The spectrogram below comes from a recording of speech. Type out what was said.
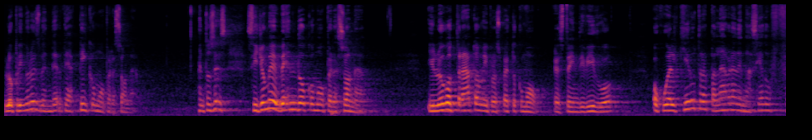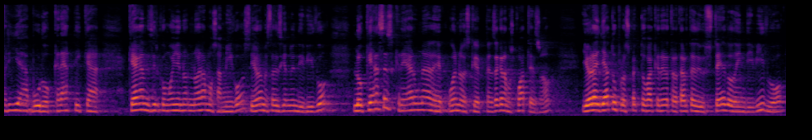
lo primero es venderte a ti como persona. Entonces, si yo me vendo como persona, y luego trato a mi prospecto como este individuo o cualquier otra palabra demasiado fría, burocrática, que hagan decir como, oye, no, éramos amigos y ahora me estás diciendo individuo, lo que hace es crear una de, bueno, es que pensé que éramos cuates, ¿no? Y ahora ya tu prospecto va a querer tratarte de usted o de individuo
